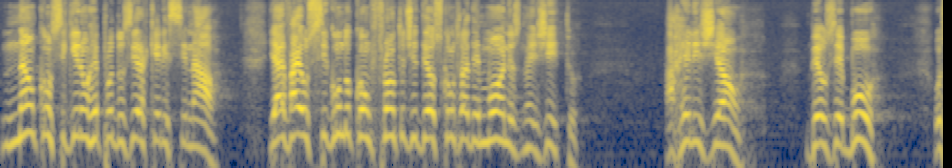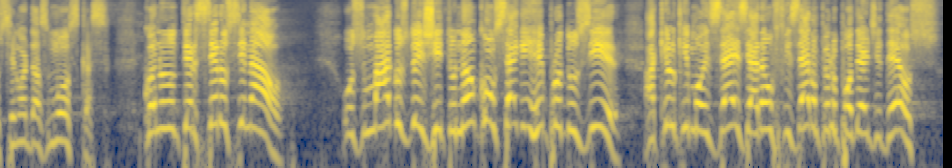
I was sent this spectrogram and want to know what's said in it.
não conseguiram reproduzir aquele sinal. E aí vai o segundo confronto de Deus contra demônios no Egito: a religião. Beuzebu, o senhor das moscas. Quando no terceiro sinal, os magos do Egito não conseguem reproduzir aquilo que Moisés e Arão fizeram pelo poder de Deus,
